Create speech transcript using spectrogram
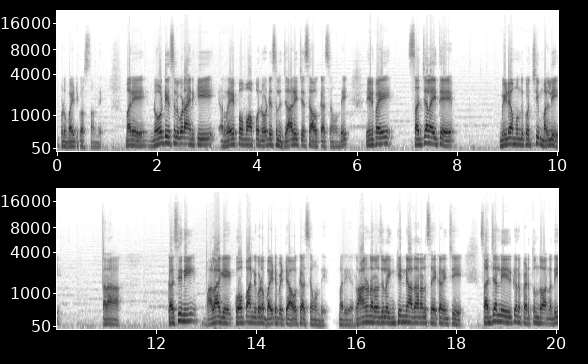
ఇప్పుడు బయటకు వస్తుంది. మరి నోటీసులు కూడా ఆయనకి రేపో మాపో నోటీసులు జారీ చేసే అవకాశం ఉంది. దీనిపై సజ్జల అయితే మీడియా ముందుకు వచ్చి మళ్ళీ తన కసిని అలాగే కోపాన్ని కూడా బయటపెట్టే అవకాశం ఉంది. మరి రానున్న రోజుల్లో ఇంకెన్ని ఆధారాలు సేకరించి సజ్జల్ని ఇరుకున పెడుతుందో అన్నది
